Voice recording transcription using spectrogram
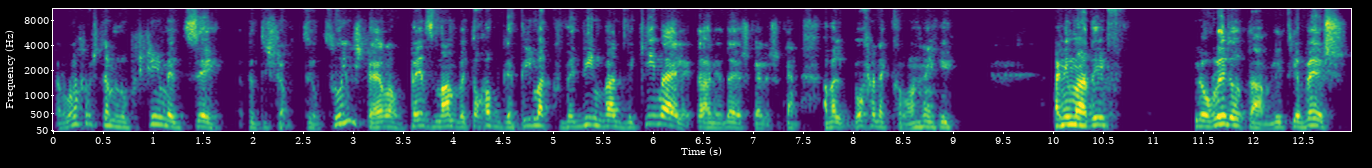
תראו לכם שאתם לובשים את זה, תרצו להישאר הרבה זמן בתוך הבגדים הכבדים והדביקים האלה. לא, אני יודע, יש כאלה שכן, אבל באופן עקרוני, אני מעדיף להוריד אותם, להתייבש,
